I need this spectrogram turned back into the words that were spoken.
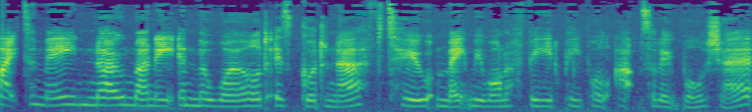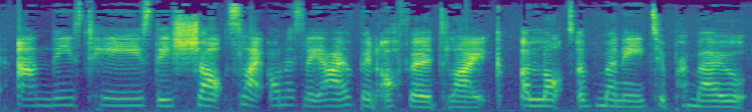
like to me no money in the world is good enough to make me want to feed people absolute bullshit. And these teas these shots like honestly I've been offered like a lot of money to promote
